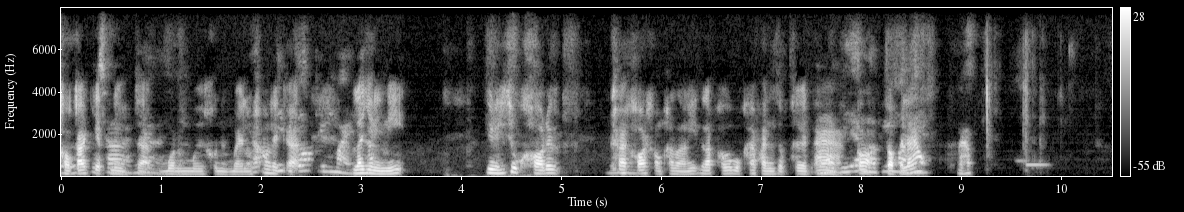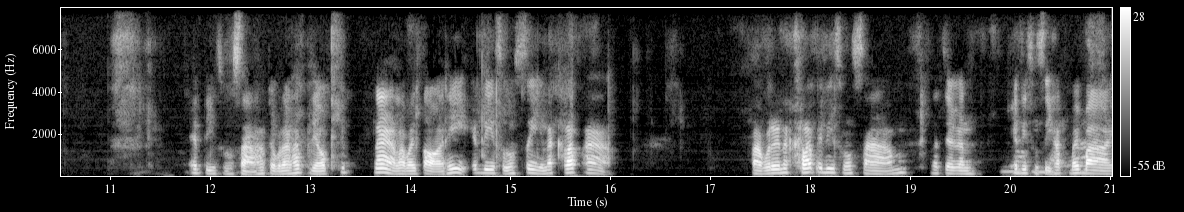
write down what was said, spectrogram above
ขอการ์ดเกรดหนึ่งจากบนมือคนหนึ่งใบลงช่องเลกาดและยูนิตนี้ยูนิตที่ถูกคอด้วย ค่าคอร์สของคาตอนนี้รับเขาบวกห้าพันจบเทิร์นอ่า ก็จบไปแล้วนะครับเอสดีศูนย์สามครับจบไปแล้วครับ เดี๋ยวคลิปหน้าเราไปต่อที่เอสดีศูนย์สี่นะครับ อ่าฝากไว้ด้วยนะครับเอสดีศูนย์สามแล้วเจอกันเอสดีศูนย์สี่ครับบ๊ายบาย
